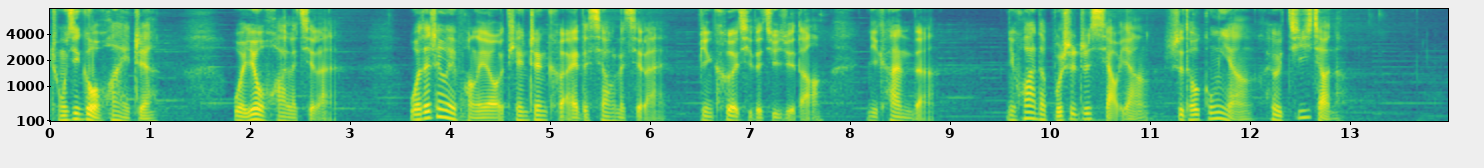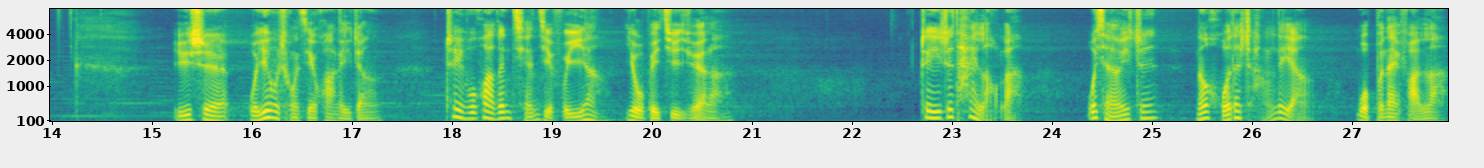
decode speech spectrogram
重新给我画一只。”我又画了起来。我的这位朋友天真可爱的笑了起来，并客气的拒绝道：“你看的，你画的不是只小羊，是头公羊，还有犄角呢。”于是我又重新画了一张，这幅画跟前几幅一样，又被拒绝了。这一只太老了。我想要一只能活得长的羊，我不耐烦了，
